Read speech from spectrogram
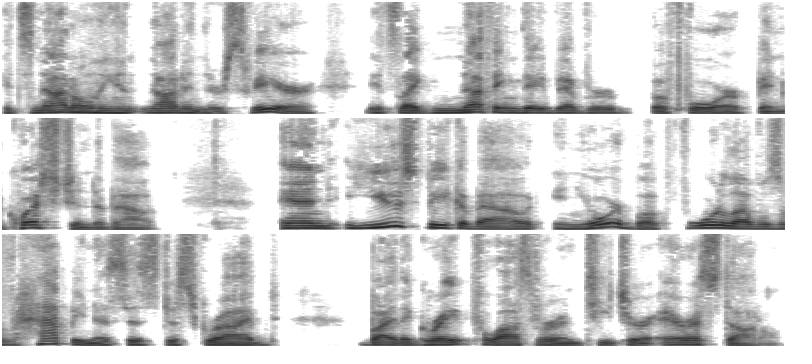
it's not only in, not in their sphere, it's like nothing they've ever before been questioned about. And you speak about in your book four levels of happiness as described by the great philosopher and teacher Aristotle.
